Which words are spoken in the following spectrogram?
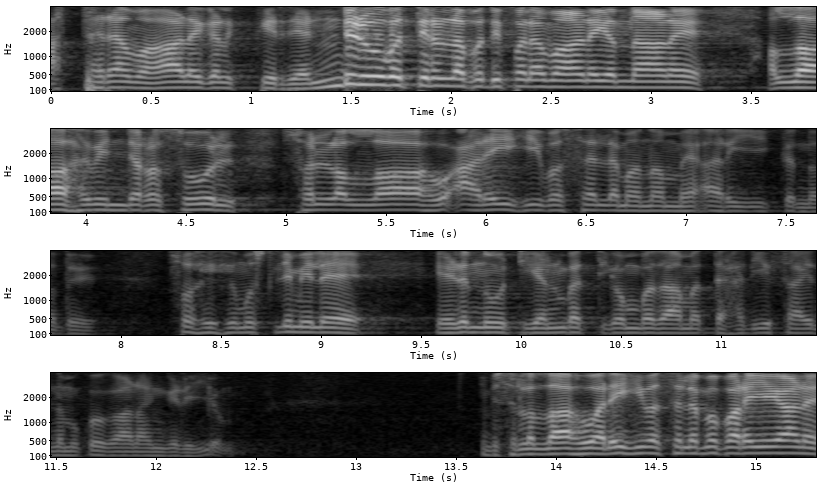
അത്തരം ആളുകൾക്ക് രണ്ട് രൂപത്തിലുള്ള പ്രതിഫലമാണ് എന്നാണ് അള്ളാഹുവിൻ്റെ റസൂൽ സൊല്ലാഹു അലൈഹി വസല്ലമ നമ്മെ അറിയിക്കുന്നത് സൊഹിഹ് മുസ്ലിമിലെ എഴുന്നൂറ്റി എൺപത്തി ഒമ്പതാമത്തെ ഹദീസായി നമുക്ക് കാണാൻ കഴിയും നബി സല്ലല്ലാഹു അലൈഹി വസല്ലമ പറയുകയാണ്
